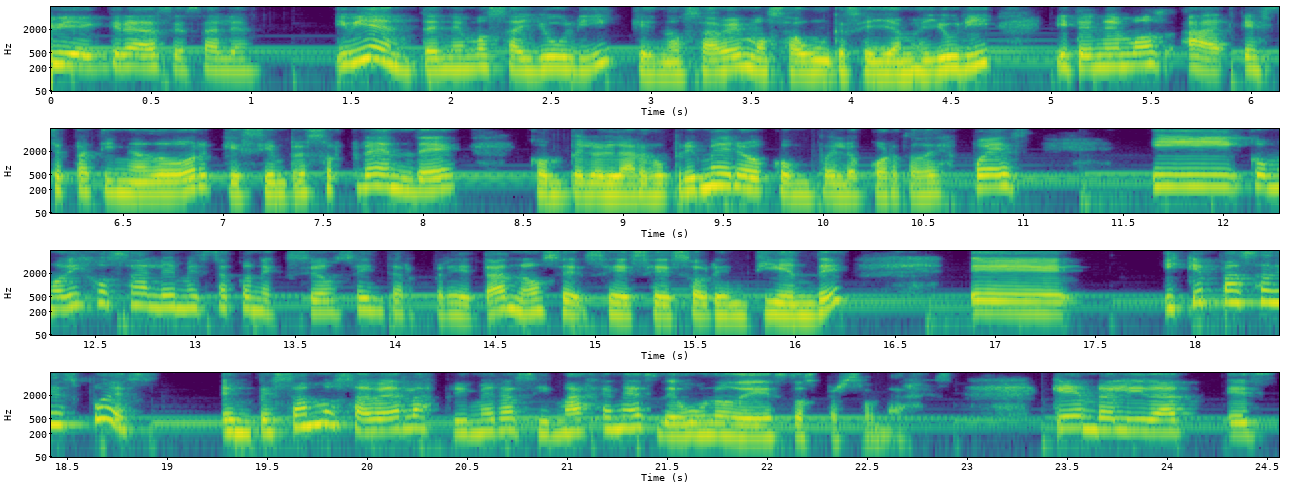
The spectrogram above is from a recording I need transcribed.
bien, gracias, Alem. Y bien, tenemos a Yuri, que no sabemos aún que se llama Yuri, y tenemos a este patinador que siempre sorprende, con pelo largo primero, con pelo corto después. Y como dijo Salem, esta conexión se interpreta, ¿no? Se, se, sobreentiende. Eh, ¿Y qué pasa después? Empezamos a ver las primeras imágenes de uno de estos personajes, que en realidad es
